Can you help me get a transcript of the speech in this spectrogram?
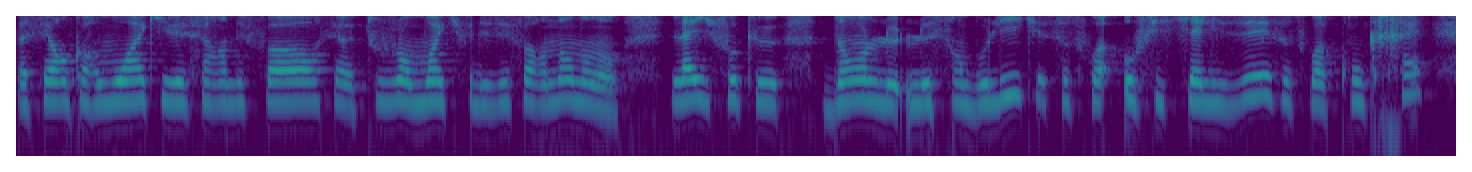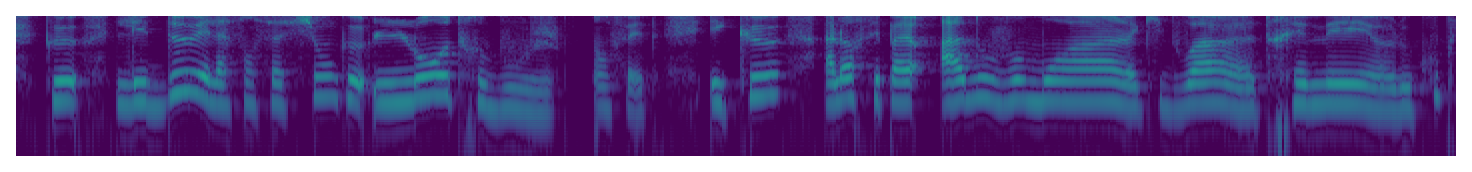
bah, c'est encore moi qui vais faire un effort, c'est toujours moi qui fais des efforts. Non, non, non. Là, il faut que dans le, symbolique, ce soit officialisé, ce soit concret, que les deux aient la sensation que l'autre bouge en fait et que alors c'est pas à nouveau moi qui doit euh, traîner euh, le couple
